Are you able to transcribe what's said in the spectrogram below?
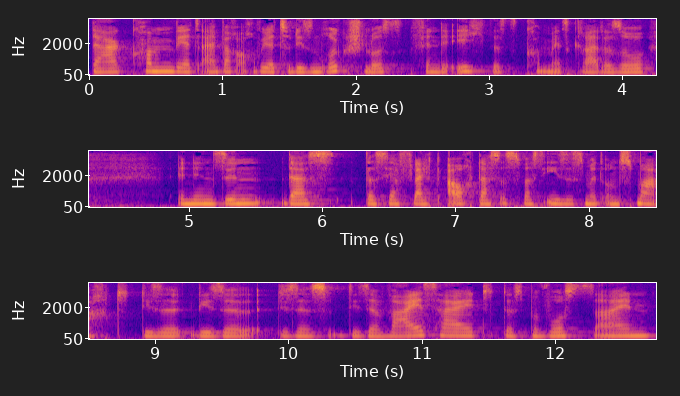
da kommen wir jetzt einfach auch wieder zu diesem Rückschluss, finde ich. Das kommt mir jetzt gerade so in den Sinn, dass das ja vielleicht auch das ist, was ISIS mit uns macht. Diese, diese, dieses, diese Weisheit, das Bewusstsein,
